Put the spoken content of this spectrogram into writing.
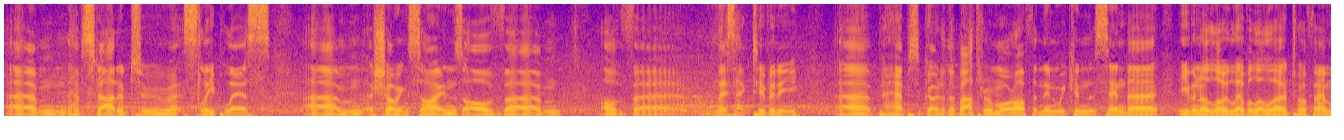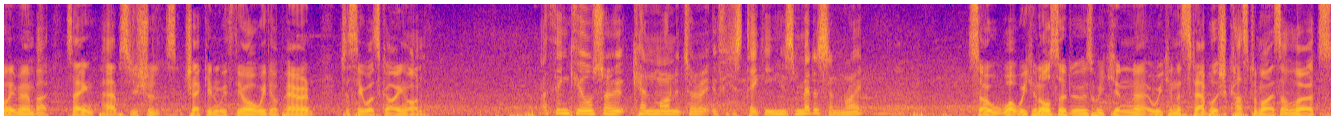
um, have started to uh, sleep less, um, are showing signs of, um, of uh, less activity, uh, perhaps go to the bathroom more often, then we can send a, even a low-level alert to a family member saying perhaps you should check in with your with your parent to see what's going on. I think you also can monitor if he's taking his medicine, right? So what we can also do is we can uh, we can establish customized alerts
